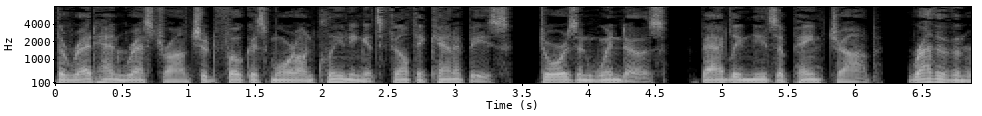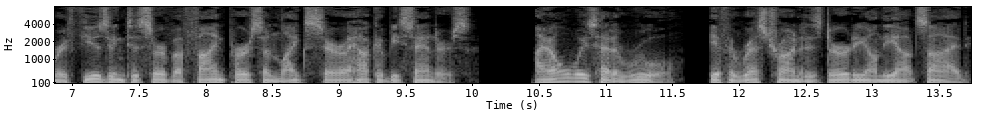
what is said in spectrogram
the Red Hen restaurant should focus more on cleaning its filthy canopies, doors and windows, badly needs a paint job, rather than refusing to serve a fine person like Sarah Huckabee Sanders. I always had a rule, if a restaurant is dirty on the outside,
